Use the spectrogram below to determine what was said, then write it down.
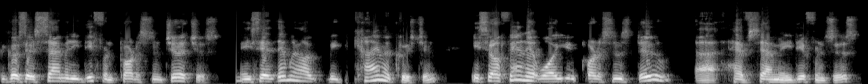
because there's so many different Protestant churches. And he said, then when I became a Christian, he said, I found out why you Protestants do uh, have so many differences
